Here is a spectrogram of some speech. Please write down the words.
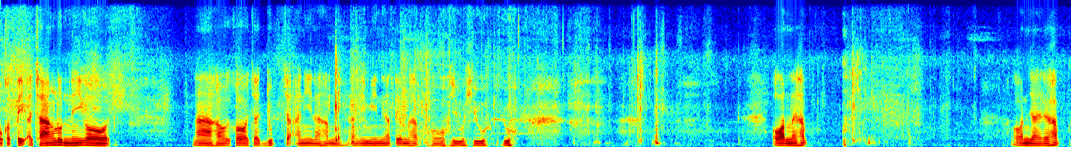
ปกติอช้างรุ่นนี้ก็ หน้าเขาก็จะยุบจะอันนี้นะครับนี่อันนี้มีเนื้อเต็มนะครับโอ้หหิวหิวหิวอ่อนเลยครับอ่อนใหญ่เลยครับ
